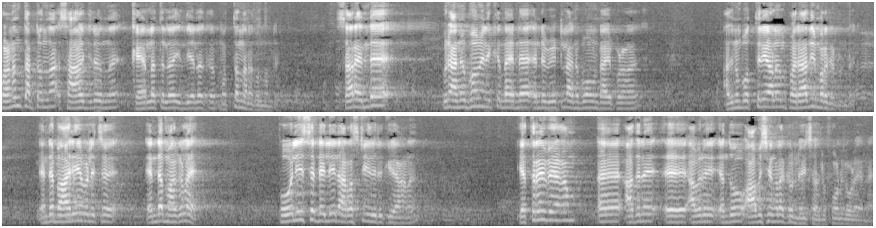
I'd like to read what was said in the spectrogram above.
പണം തട്ടുന്ന സാഹചര്യം ഇന്ന് കേരളത്തിലെ ഇന്ത്യയിലൊക്കെ മൊത്തം നടക്കുന്നുണ്ട്. സാർ എന്റെ ഒരു അനുഭവം എനിക്കുണ്ടായി എന്റെ എന്റെ വീട്ടിൽ അനുഭവം ഉണ്ടായപ്പോഴാണ് അതിനുമ്പ് ഒത്തിരി ആളുകൾ പരാതിയും പറഞ്ഞിട്ടുണ്ട്. എന്റെ ഭാര്യയെ വിളിച്ച് എന്റെ മകളെ പോലീസ് ഡൽഹിയിൽ അറസ്റ്റ് ചെയ്തിരിക്കുകയാണ്. എത്രയും വേഗം അതിന് അവർ എന്തോ ആവശ്യങ്ങളൊക്കെ ഉന്നയിച്ചു അതിൽ ഫോണിലൂടെ തന്നെ.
